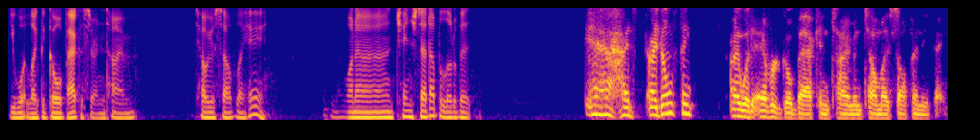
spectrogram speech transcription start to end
you would like to go back a certain time, tell yourself like, hey, you might want to change that up a little bit. Yeah, I I don't think I would ever go back in time and tell myself anything.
